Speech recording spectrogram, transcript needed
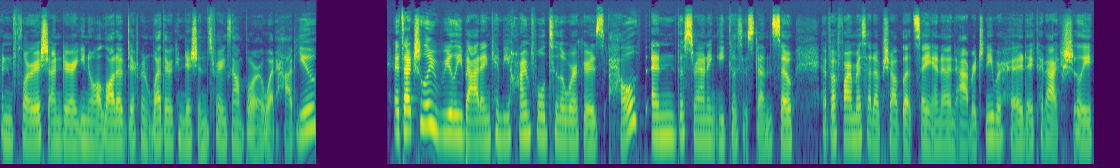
and flourish under, you know, a lot of different weather conditions, for example, or what have you, it's actually really bad and can be harmful to the workers' health and the surrounding ecosystem. So, if a farmer set up shop, let's say in an average neighborhood, it could actually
